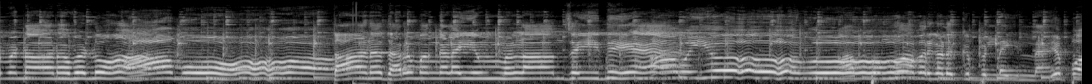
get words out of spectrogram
பெண்ணானவளும் ஆமோ. தான தர்மங்களையும் எல்லாம் செய்து. அப்பவும் அவர்களுக்கு பிள்ளை இல்லை. ஏப்பா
